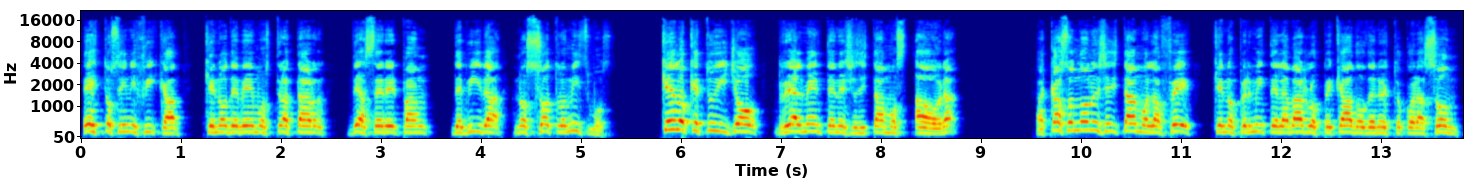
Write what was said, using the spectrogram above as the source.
Esto significa que no debemos tratar de hacer el pan de vida nosotros mismos. ¿Qué es lo que tú y yo realmente necesitamos ahora? ¿Acaso no necesitamos la fe que nos permite lavar los pecados de nuestro corazón,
